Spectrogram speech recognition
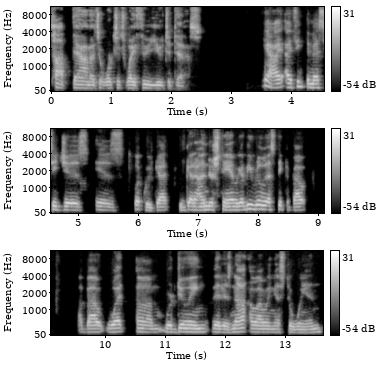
top down as it works its way through you to Dennis? Yeah, I, I think the message is is look, we've got we've got to understand, we got to be realistic about about what um, we're doing that is not allowing us to win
